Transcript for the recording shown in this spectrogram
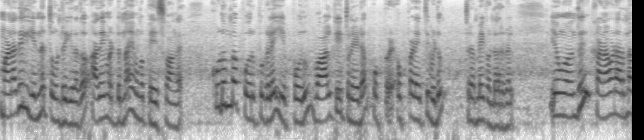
மனதில் என்ன தோன்றுகிறதோ அதை மட்டும்தான் இவங்க பேசுவாங்க. குடும்ப பொறுப்புகளை எப்போதும் வாழ்க்கை துணையிடம் ஒப்ப ஒப்படைத்து விடும் திறமை கொண்டவர்கள். இவங்க வந்து கணவனாக இருந்த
